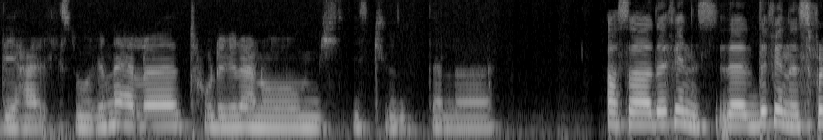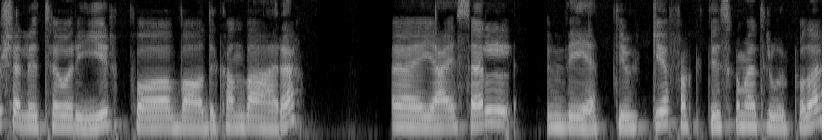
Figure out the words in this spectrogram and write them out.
de her historiene, eller tror dere det er noe mystisk rundt, eller Altså, det finnes, det, det finnes forskjellige teorier på hva det kan være. Eh, Jeg selv vet jo ikke faktisk om jeg tror på det.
